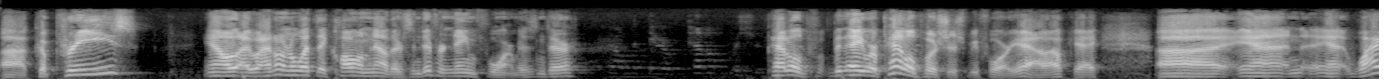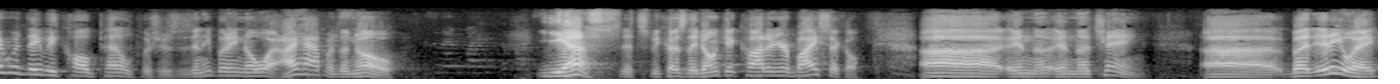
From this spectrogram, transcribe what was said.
uh, capris. You know, I, I don't know what they call them now. There's a different name for them, isn't there? pedal. They were pedal pushers before. Yeah, okay. Uh, and, and why would they be called pedal pushers? Does anybody know why? I happen to know. Yes, it's because they don't get caught in your bicycle, uh, in the in the chain. Uh, but anyway,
